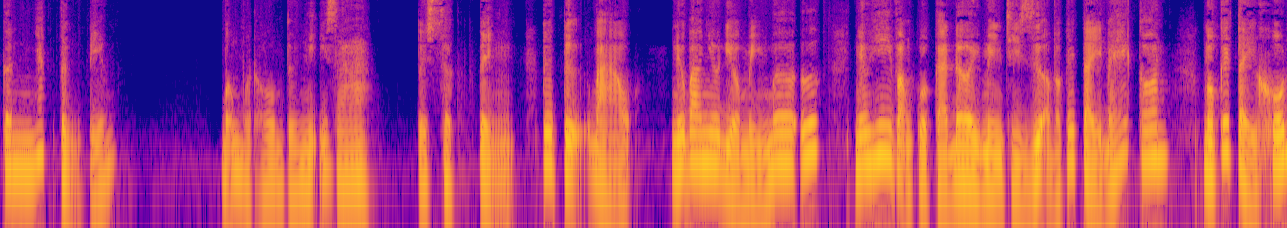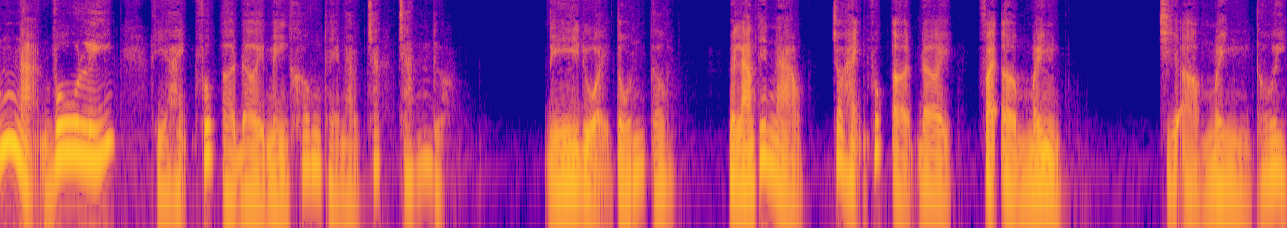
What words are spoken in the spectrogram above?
cân nhắc từng tiếng. Bỗng một hôm tôi nghĩ ra, tôi sực tỉnh, tôi tự bảo, nếu bao nhiêu điều mình mơ ước, nếu hy vọng của cả đời mình chỉ dựa vào cái tẩy bé con, một cái tẩy khốn nạn vô lý, thì hạnh phúc ở đời mình không thể nào chắc chắn được. Đi đuổi tốn công, phải làm thế nào cho hạnh phúc ở đời phải ở mình, chỉ ở mình thôi.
